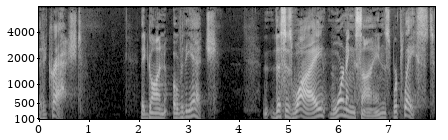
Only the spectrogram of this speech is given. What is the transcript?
that had crashed. They'd gone over the edge. This is why warning signs were placed.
